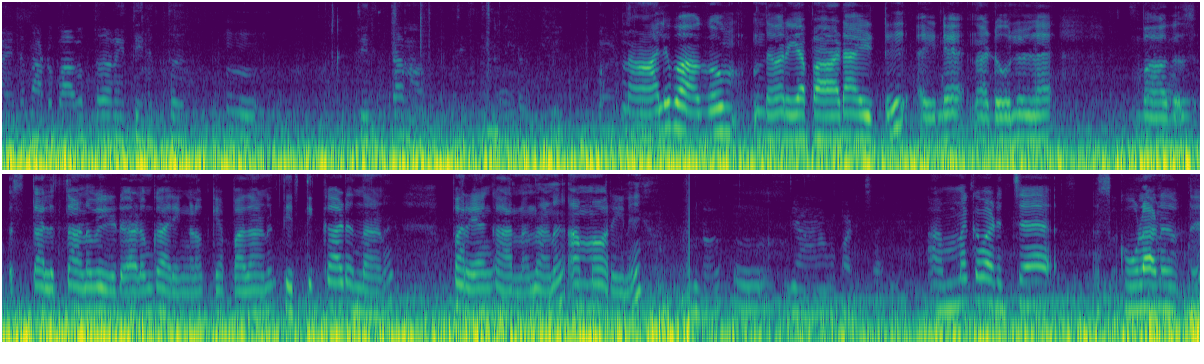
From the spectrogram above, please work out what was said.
അതിന്റെ നടുഭാഗത്താണ് ഈ തിരുത്ത്. നാല് ഭാഗവും എന്താ പറയുക പാടായിട്ട് അതിന്റെ നടുവിലുള്ള ഭാഗ സ്ഥലത്താണ് വീടുകളും കാര്യങ്ങളൊക്കെ. അപ്പം അതാണ് തിരുത്തിക്കാട് എന്നാണ് പറയാൻ കാരണം എന്നാണ് അമ്മ പറയുന്നത്. അമ്മയൊക്കെ പഠിച്ച സ്കൂളാണ് ഇത്.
